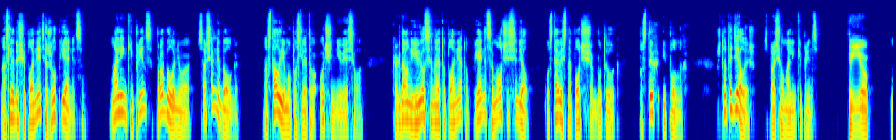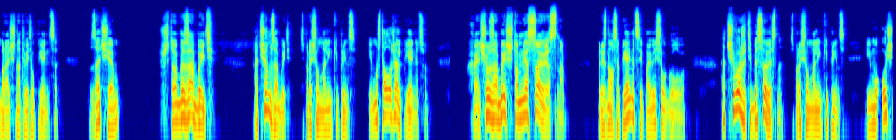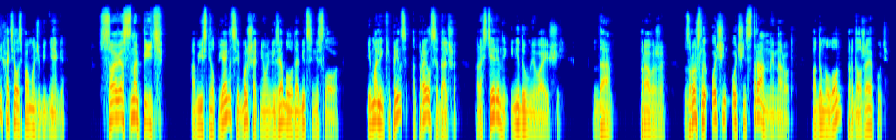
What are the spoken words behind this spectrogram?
На следующей планете жил пьяница. Маленький принц пробыл у него совсем недолго, но стало ему после этого очень невесело. Когда он явился на эту планету, пьяница молча сидел, уставясь на полчища бутылок, пустых и полных. «Что ты делаешь?» — спросил маленький принц. «Пью», — мрачно ответил пьяница. «Зачем?» «Чтобы забыть». «О чем забыть?» — спросил маленький принц. Ему стало жаль пьяницу. «Хочу забыть, что мне совестно», — признался пьяница и повесил голову. «От чего же тебе совестно?» — спросил маленький принц. Ему очень хотелось помочь бедняге. «Совестно пить», — объяснил пьяница, и больше от него нельзя было добиться ни слова. И маленький принц отправился дальше, растерянный и недоумевающий. «Да, право же, взрослый очень-очень странный народ», — подумал он, продолжая путь.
